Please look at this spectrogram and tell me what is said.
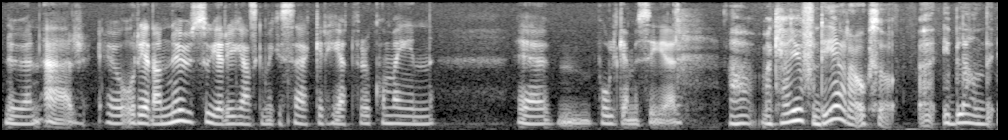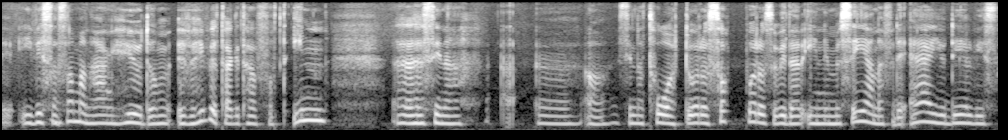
nu än är. Eh, och redan nu så är det ju ganska mycket säkerhet för att komma in på olika museer. Ja, man kan ju fundera också ibland i vissa sammanhang hur de överhuvudtaget har fått in sina uh, ja, sina tårtor och soppor och så vidare in i museerna för det är ju delvis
